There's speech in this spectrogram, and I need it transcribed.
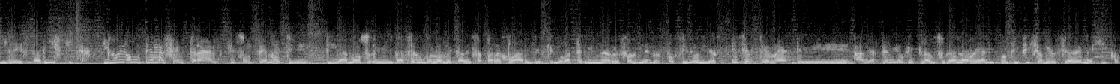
y de Estadística. Y luego un tema central, que es un tema que, digamos, eh, va a ser un dolor de cabeza para Juárez y el que lo va a terminar resolviendo estos Porfirio Díaz, es el tema de haber tenido que clausurar la Real y Pontificia Pontificia Universidad de México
